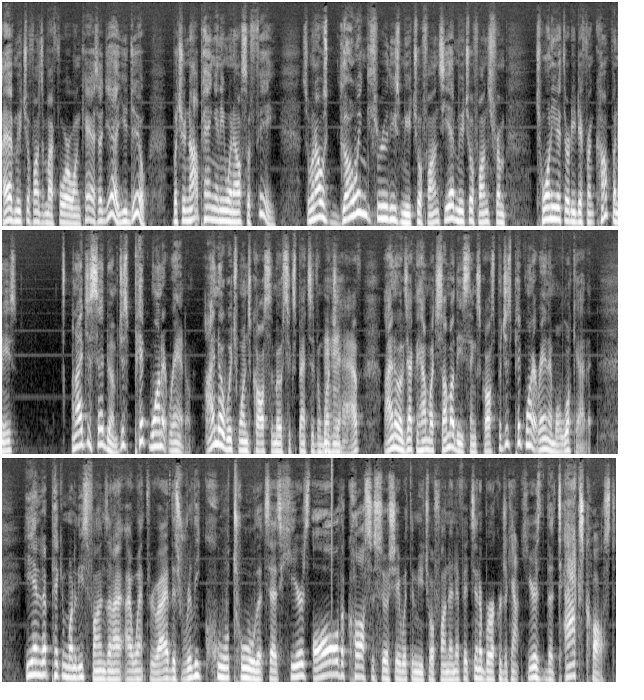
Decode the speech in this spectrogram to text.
I have mutual funds in my 401k. I said, yeah, you do, but you're not paying anyone else a fee. So when I was going through these mutual funds, he had mutual funds from 20 or 30 different companies. And I just said to him, just pick one at random. I know which ones cost the most expensive and what mm-hmm. you have. I know exactly how much some of these things cost, but just pick one at random. We'll look at it he ended up picking one of these funds and I, I, went through. I have this really cool tool that says here's all the costs associated with the mutual fund. And if it's in a brokerage account, here's the tax cost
